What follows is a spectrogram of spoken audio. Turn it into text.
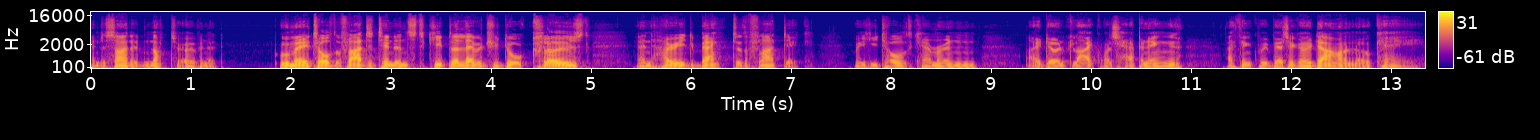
and decided not to open it. Ouimet told the flight attendants to keep the lavatory door closed and hurried back to the flight deck, where he told Cameron, I don't like what's happening. I think we better go down, okay?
